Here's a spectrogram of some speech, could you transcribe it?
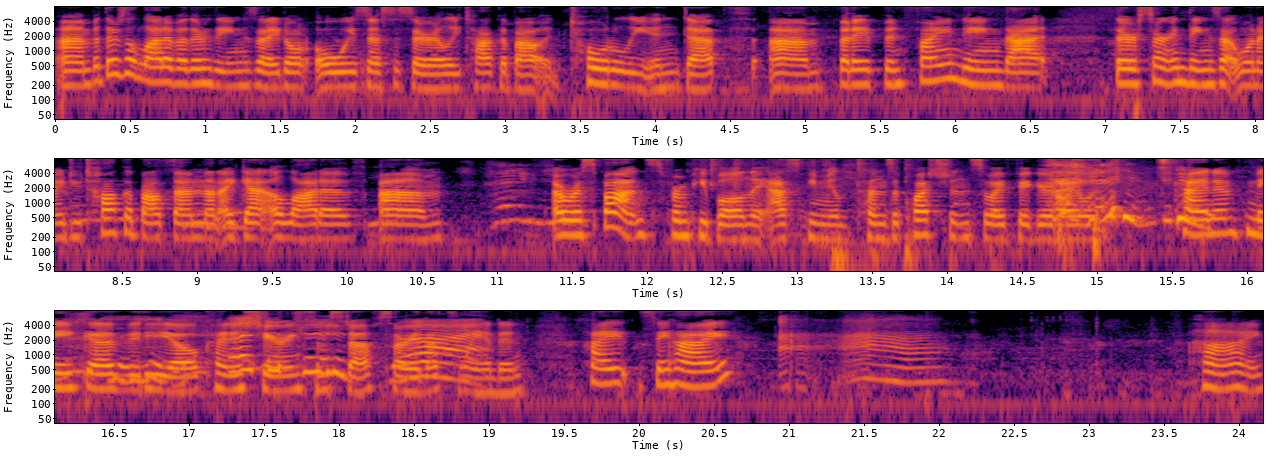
Um, but there's a lot of other things that I don't always necessarily talk about totally in depth. Um, but I've been finding that there are certain things that when I do talk about them that I get a lot of um, a response from people and they asking me tons of questions so I figured I would kind of make a video kind of sharing some stuff. Sorry, that's Landon. Hi, say hi. Hi.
